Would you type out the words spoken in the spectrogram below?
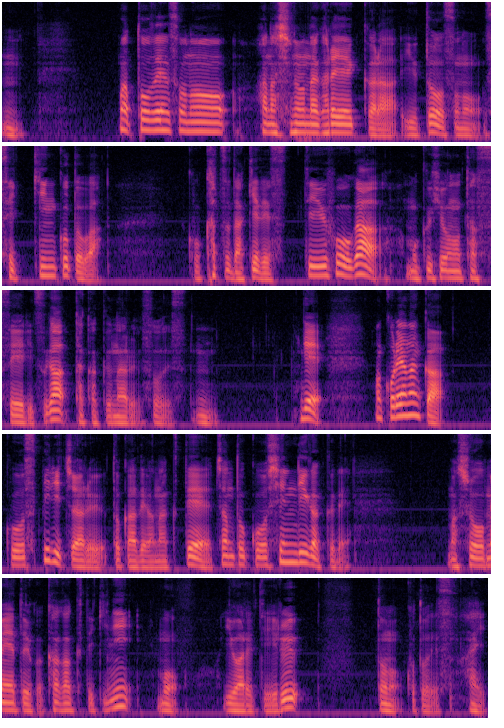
うん、まあ当然その話の流れから言うとその接近言葉こう勝つだけですっていう方が目標の達成率が高くなるそうです。うん、で、まあ、これはなんかこうスピリチュアルとかではなくてちゃんとこう心理学でまあ、証明というか科学的にも言われているとのことです。はい、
